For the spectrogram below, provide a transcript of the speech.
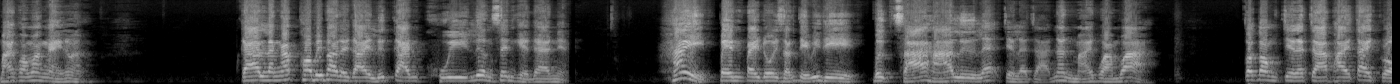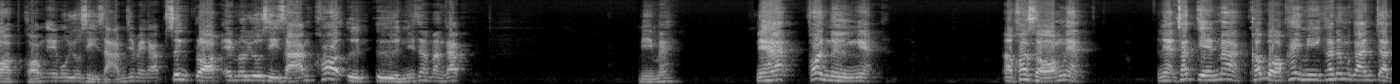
หมายความว่าไงครับการระงับข้อพิพาทใด ๆ หรือการคุยเรื่องเส้นเขตแดนเนี่ยให้เป็นไปโดยสันติวิธีปรึกษาหารือและเจรจา นั่นหมายความว่า ก็ต้องเจรจาภายใต้กรอบของ MOU 43 ใช่ไหมครับ ซึ่งกรอบ MOU 43 ข้ออื่น ๆ นี่ท่านฟังครับ มีไหมเนี่ยฮะ ข้อหนึ่งเนี่ยเอ่อข้อสองเนี่ย เนี่ย ชัดเจนมาก เขาบอกให้มีคณะกรรมการจัด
